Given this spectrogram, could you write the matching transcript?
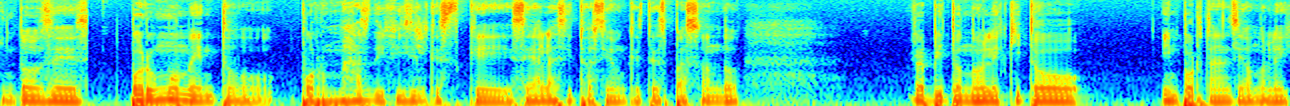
Entonces, por un momento, por más difícil que, sea la situación que estés pasando, repito, no le quito importancia o no le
